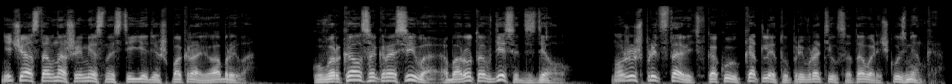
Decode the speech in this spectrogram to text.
Не часто в нашей местности едешь по краю обрыва. Кувыркался красиво, оборотов десять сделал. Можешь представить, в какую котлету превратился товарищ Кузьменко?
